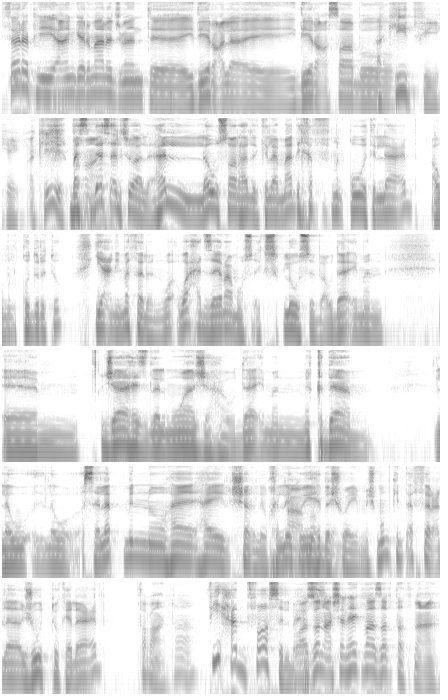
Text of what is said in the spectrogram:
therapy anger management يدير على يدير أعصابه. أكيد في هيك. أكيد بس طبعاً. بدي أسأل سؤال هل لو صار هذا الكلام ما بيخفف من قوة اللاعب أو من قدرته؟ يعني مثلا وا- واحد زي راموس explosive أو دائما جاهز للمواجهة ودائما مقدام لو لو سلبت منه هاي هاي الشغلة وخليته آه، يهدى. شوي مش ممكن تأثر على جودته كلاعب؟ طبعا. آه. في حد فاصل بحس وأظن عشان هيك ما زبطت معاه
